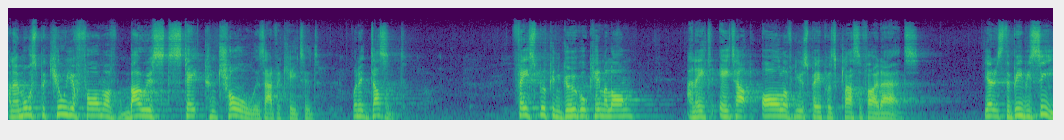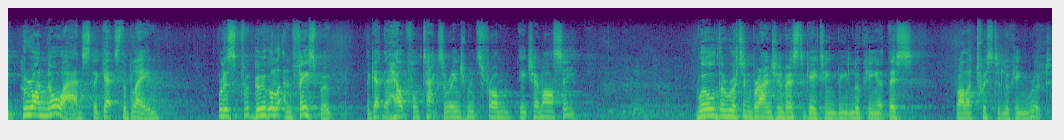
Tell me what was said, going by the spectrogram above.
and a most peculiar form of Maoist state control is advocated when it doesn't. Facebook and Google came along and ate, ate up all of newspapers' classified ads. Yet it's the BBC, who run no ads, that gets the blame. Well, it's Google and Facebook that get the helpful tax arrangements from HMRC. Will the root and branch investigating be looking at this rather twisted looking route?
